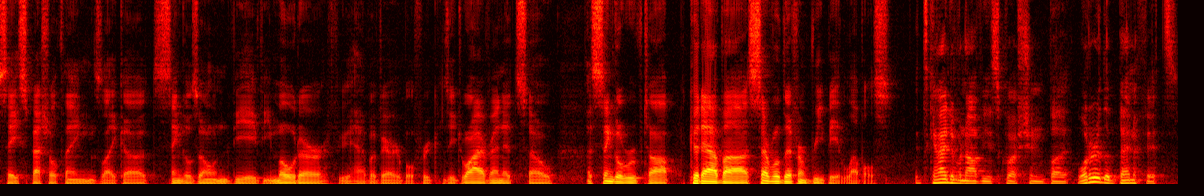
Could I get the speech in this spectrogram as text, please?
say, special things like a single zone VAV motor, if you have a variable frequency drive in it. So a single rooftop could have uh, several different rebate levels. It's kind of an obvious question, but what are the benefits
